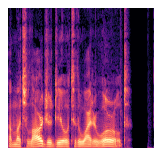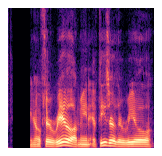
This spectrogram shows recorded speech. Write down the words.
a much larger deal to the wider world. You know, if they're real, I mean, if these are the real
